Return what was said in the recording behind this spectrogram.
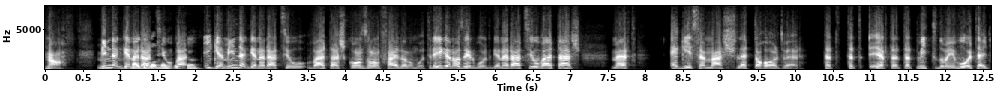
Na, minden generáció, vál... igen, minden generációváltás konzolon fájdalom volt. Régen azért volt generációváltás, mert egészen más lett a hardware. Tehát, tehát érted? Tehát mit tudom én, volt egy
